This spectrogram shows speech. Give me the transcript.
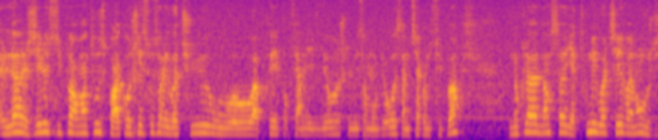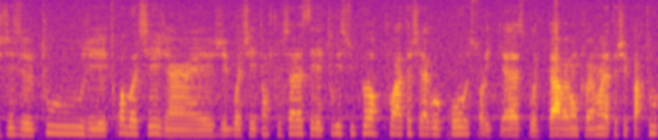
Là, j'ai le support ventouse pour accrocher soit sur les voitures ou, ou après pour faire mes vidéos. Je le mets sur mon bureau, ça me tient comme support. Donc là, dans ça, il y a tous mes boîtiers vraiment où j'utilise euh, tout. J'ai trois boîtiers, j'ai le boîtier étanche, tout ça. Là, c'est les- tous les supports pour attacher la GoPro sur les casques ou autre part. Vraiment, on peut vraiment l'attacher partout.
